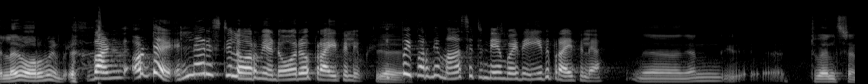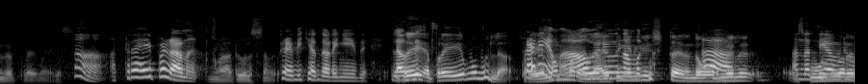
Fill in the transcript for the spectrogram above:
എല്ലാരും ഓർമ്മയുണ്ട്. വൺ ഉണ്ട്. എല്ലാരും സ്റ്റിൽ ഓർമ്മയുണ്ട് ഓരോ പ്രായത്തിലും. ഇപ്പൊ ഈ പറഞ്ഞ മാസത്തിന്റെ ഞാൻ പോയത് ഏത് പ്രായത്തിലാ? ഞാൻ പ്രേമിക്കാൻ തുടങ്ങിയത്. പ്രേമൊന്നുമില്ല. പ്രണയം, ആ ഒരു നമുക്ക് അന്നത്തെ ഒരു-.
